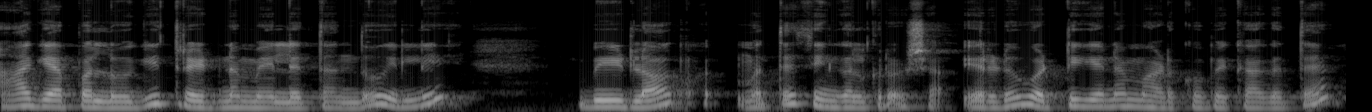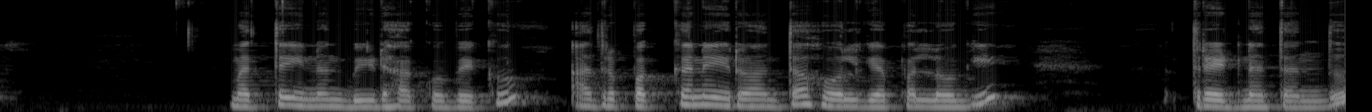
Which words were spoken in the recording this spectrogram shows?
ಆ ಗ್ಯಾಪಲ್ಲಿ ಹೋಗಿ ಥ್ರೆಡ್ನ ಮೇಲೆ ತಂದು ಇಲ್ಲಿ ಬೀಡ್ ಲಾಕ್ ಮತ್ತು ಸಿಂಗಲ್ ಕ್ರೋಶ ಎರಡು ಒಟ್ಟಿಗೆ ಮಾಡ್ಕೋಬೇಕಾಗತ್ತೆ. ಮತ್ತು ಇನ್ನೊಂದು ಬೀಡ್ ಹಾಕೋಬೇಕು. ಅದ್ರ ಪಕ್ಕನೇ ಇರೋವಂಥ ಹೋಲ್ ಗ್ಯಾಪಲ್ಲಿ ಹೋಗಿ ಥ್ರೆಡ್ನ ತಂದು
